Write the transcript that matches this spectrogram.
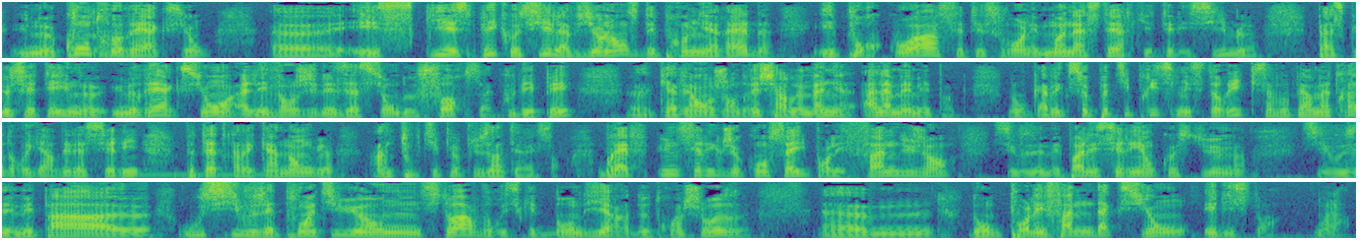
une contre-réaction euh, et ce qui explique aussi la violence des premiers raids et pourquoi c'était souvent les monastères qui étaient les cibles, parce que c'était une, une réaction à l'évangélisation de force à coups d'épée euh, qu'avait engendré Charlemagne à la même époque. Donc avec ce petit prisme historique, ça vous permettra de regarder la série peut-être avec un angle un tout petit peu plus intéressant. Bref, une série que je conseille pour les fans du genre. Si vous aimez pas les séries en costume, si vous aimez pas, euh, ou si vous êtes pointilleux en histoire, vous risquez de bondir à deux trois choses. Euh, donc pour les fans d'action et d'histoire, voilà.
